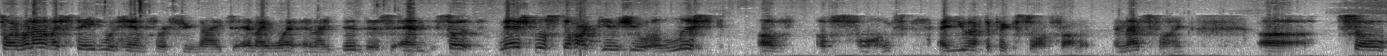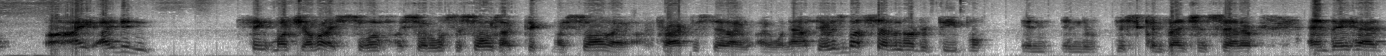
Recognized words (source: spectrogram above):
so I went out and I stayed with him for a few nights, and I went and I did this. And so Nashville Star gives you a list of of songs, and you have to pick a song from it, and that's fine. Uh, so I, I didn't think much of it. I saw I saw the list of songs. I picked my song. I, I practiced it. I, I went out there. There's about 700 people in in the, this convention center, and they had.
